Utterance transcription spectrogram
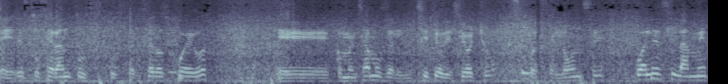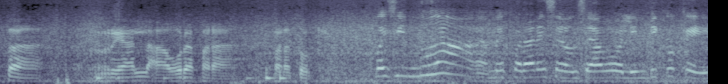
Eh, estos serán tus, terceros Juegos. Eh, comenzamos del sitio 18, pues el 11. ¿Cuál es la meta real ahora para, para Tokio? Pues sin duda mejorar ese onceavo olímpico que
